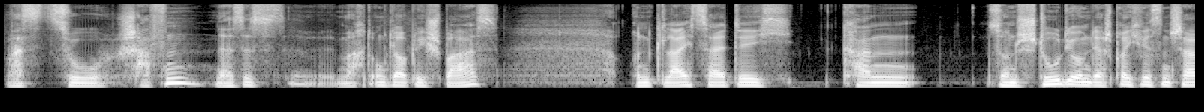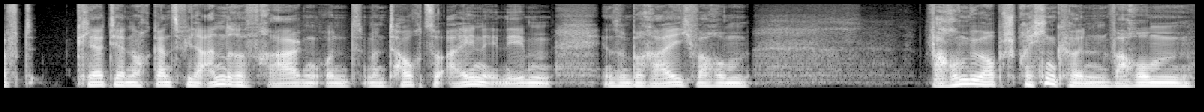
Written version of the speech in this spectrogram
was zu schaffen. Das ist, macht unglaublich Spaß. Und gleichzeitig kann so ein Studium der Sprechwissenschaft klärt ja noch ganz viele andere Fragen und man taucht so ein in eben in so einen Bereich, warum, warum wir überhaupt sprechen können, warum,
